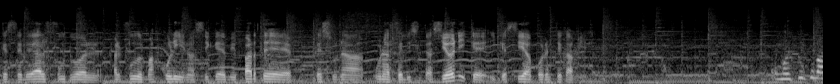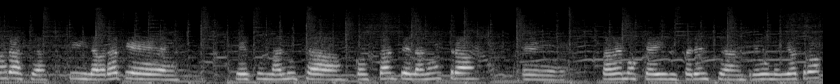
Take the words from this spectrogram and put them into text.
que se le da al fútbol al fútbol masculino. Así que de mi parte es una, una felicitación y que, y que sigan por este camino. Muchísimas gracias. Sí, la verdad que, es una lucha constante la nuestra. Eh, sabemos que hay diferencia entre uno y otro,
